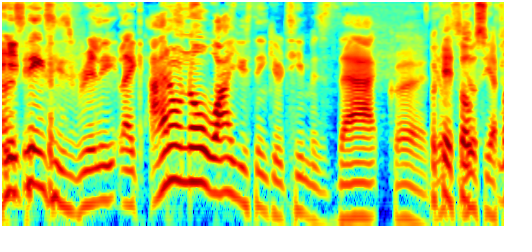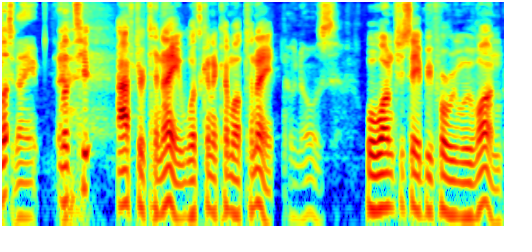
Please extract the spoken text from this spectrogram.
he thinks he's really like. I don't know why you think your team is that good. Okay, You'll- so you'll see after let- tonight. let's hear after tonight. What's going to come out tonight? Who knows? Well, why don't you say it before we move on?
